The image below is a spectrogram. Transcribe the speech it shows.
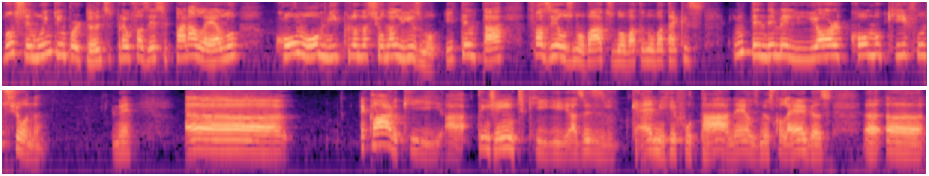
vão ser muito importantes para eu fazer esse paralelo com o micronacionalismo e tentar fazer os novatos, novata, novatecs entender melhor como que funciona, né? Uh, é claro que uh, tem gente que às vezes quer me refutar, né? Os meus colegas uh,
